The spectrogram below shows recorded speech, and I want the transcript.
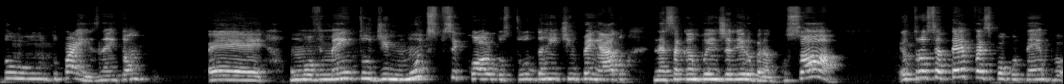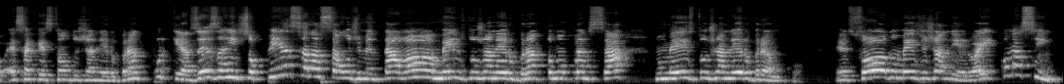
do, do país, né? Então, é, um movimento de muitos psicólogos, tudo, da gente empenhado nessa campanha de Janeiro Branco. Só, eu trouxe até faz pouco tempo essa questão do Janeiro Branco, porque às vezes a gente só pensa na saúde mental, ah, mês do Janeiro Branco, então vamos pensar no mês do Janeiro Branco. é só no mês de janeiro. Aí, como assim?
